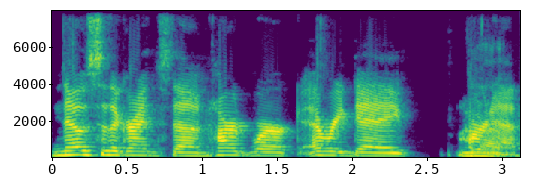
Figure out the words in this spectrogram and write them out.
nose to the grindstone, hard work every day, yeah. it.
